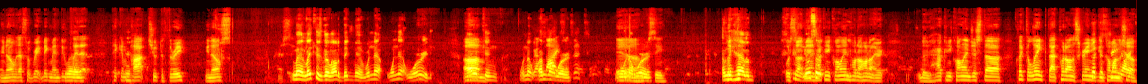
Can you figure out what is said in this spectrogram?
You know, that's what great big men do. Play that pick and pop, shoot the three. You know. Let's see. Man, Lakers got a lot of big men. We're not we're not worried. Um, can we're not We I'm not worried. yeah, we're not let me worried. see. And we Let's have do- a What's up, You know man? How can you call in? Hold on, hold on, Eric. The, how can you call in? Just uh, click the link that I put on the screen. Click you can come on the StreamYard. show.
